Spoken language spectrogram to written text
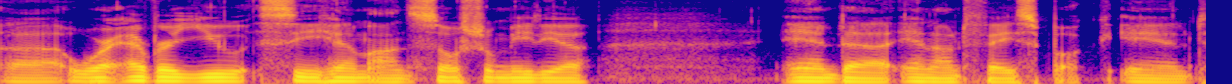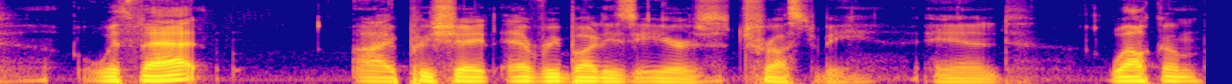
uh, wherever you see him on social media and uh, and on Facebook. And with that I appreciate everybody's ears. Trust me. And welcome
